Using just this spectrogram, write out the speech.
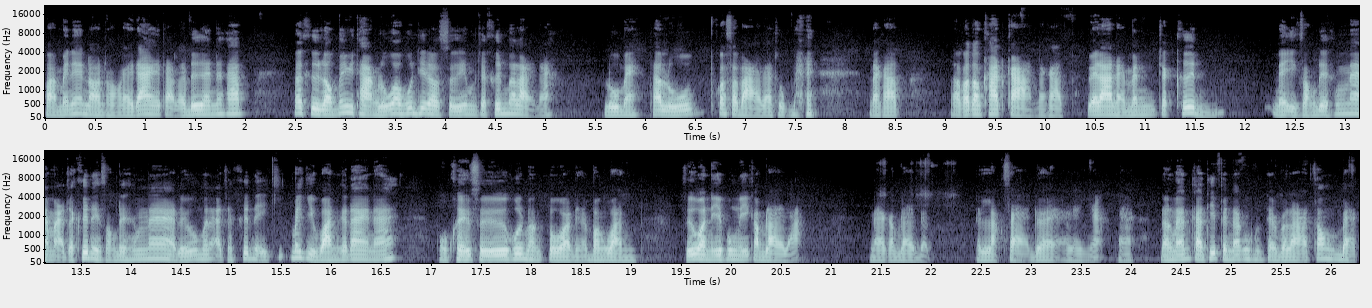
ความไม่แน่นอนของรายได้ในแต่ละเดือนนะครับ ก็คือเราไม่มีทางรู้ว่าหุ้นที่เราซื้อมันจะขึ้นเมื่อไหร่นะรู้ไหมถ้ารู้ก็สบายแล้วถูกไหมนะครับ เราก็ต้องคาดการณ์นะครับ เวลาไหนมันจะขึ้นในอีก 2 เดือนข้างหน้ามันอาจจะขึ้นในอีก 2 เดือนข้างหน้า หรือมันอาจจะขึ้นในอีกไม่กี่วันก็ได้นะ ผมเคยซื้อหุ้นบางตัวเนี่ยบางวัน ซื้อวันนี้พรุ่งนี้กำไรละนะกำไรแบบเป็นหลักแสนด้วยอะไรเงี้ยนะ ดังนั้นการที่เป็นนักลงทุนในเวลาต้องแบก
